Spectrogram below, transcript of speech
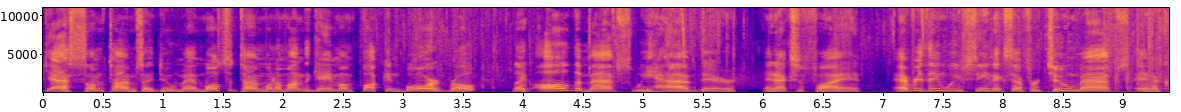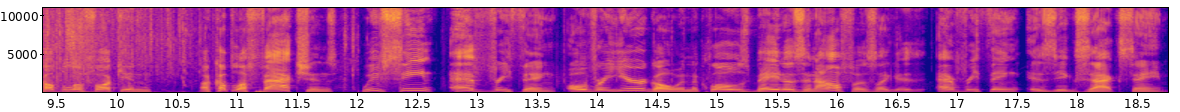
yeah, sometimes I do, man. Most of the time when I'm on the game, I'm fucking bored, bro. Like, all the maps we have there in XDefiant, everything we've seen except for two maps and a couple of fucking, a couple of factions, we've seen everything over a year ago in the closed betas and alphas. Like, everything is the exact same.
